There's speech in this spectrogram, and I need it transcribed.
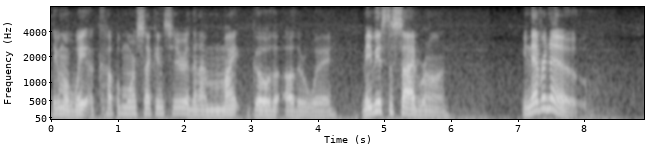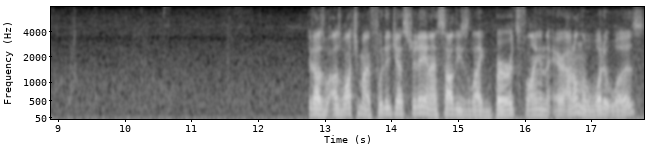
think I'm gonna wait a couple more seconds here and then I might go the other way. Maybe it's the side we're on. You never know. Dude, I was, I was watching my footage yesterday and I saw these like birds flying in the air. I don't know what it was.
